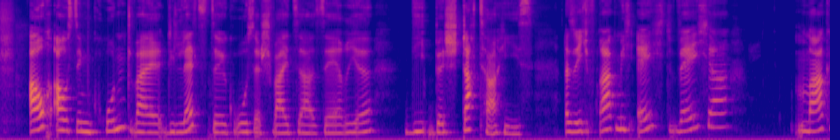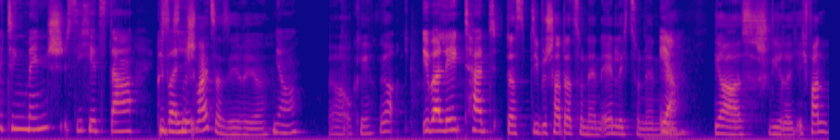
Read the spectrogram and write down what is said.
Auch aus dem Grund, weil die letzte große Schweizer Serie die Bestatter hieß. Also ich frage mich echt, welcher Marketingmensch sich jetzt da ist das eine Schweizer Serie? ja, Ja, okay. Ja. überlegt hat, Das, die Beschatter zu nennen, ähnlich zu nennen. Ja. Ja, ist schwierig. Ich fand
